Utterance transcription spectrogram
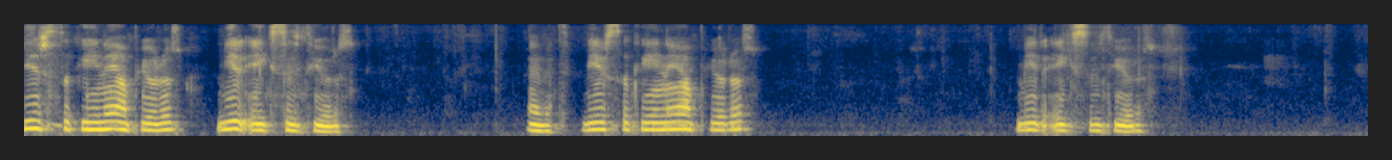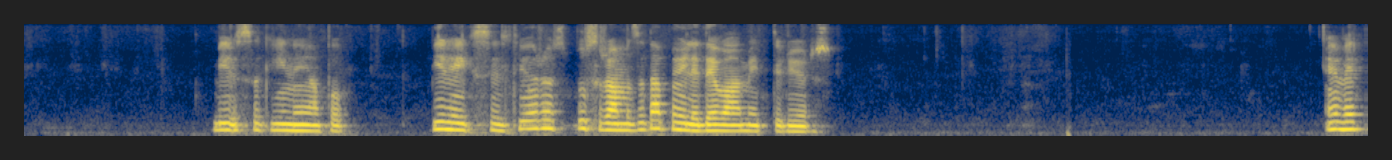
bir sık iğne yapıyoruz. Bir eksiltiyoruz. Evet. Bir sık iğne yapıyoruz. Bir eksiltiyoruz. Bir sık iğne yapıp bir eksiltiyoruz. Bu sıramızı da böyle devam ettiriyoruz. Evet.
